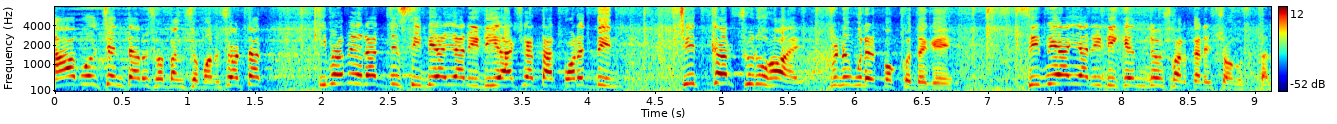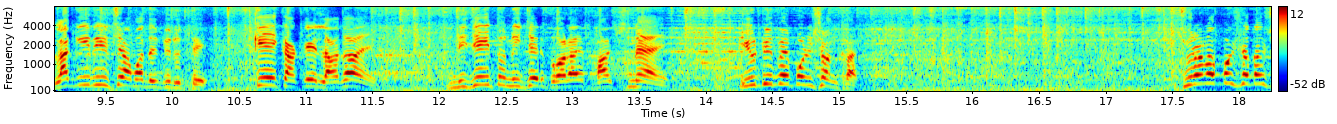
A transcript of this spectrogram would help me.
না বলছেন তেরো শতাংশ মানুষ। অর্থাৎ কীভাবে রাজ্যে সিবিআই আর ইডি আসে আর তার পরের দিন চিৎকার শুরু হয় তৃণমূলের পক্ষ থেকে? সিবিআই আর ইডি কেন্দ্রীয় সরকারের সংস্থা। লাগিয়ে দিয়েছে আমাদের বিরুদ্ধে। কে কাকে লাগায়, নিজেই তো নিজের গড়ায় ফাঁস নেয়। ইউটিউবের পরিসংখ্যান। চুরানব্বই শতাংশ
